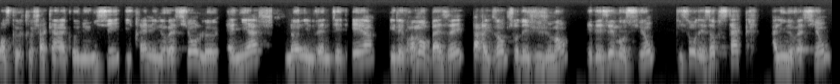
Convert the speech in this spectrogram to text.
pense que, chacun a connu ici, ils prennent l'innovation, le NIH, Non-Invented Here, il est vraiment basé, par exemple, sur des jugements et des émotions qui sont des obstacles à l'innovation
